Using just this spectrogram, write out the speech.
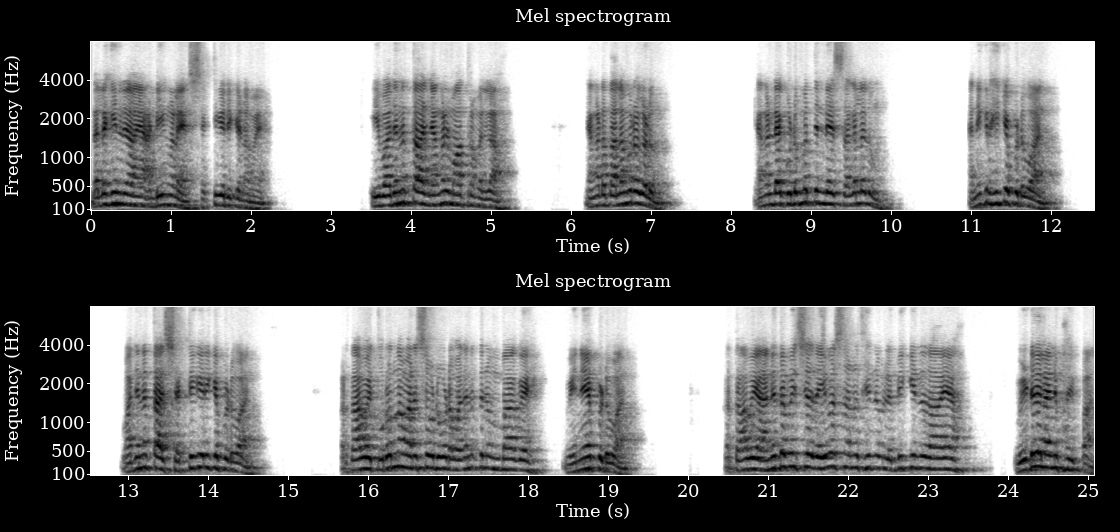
ബലഹീനരായ അടിയങ്ങളെ ശക്തീകരിക്കണമേ. ഈ വചനത്താൽ ഞങ്ങൾ മാത്രമല്ല ഞങ്ങളുടെ തലമുറകളും ഞങ്ങളുടെ കുടുംബത്തിന്റെ സകലതും അനുഗ്രഹിക്കപ്പെടുവാൻ വചനത്താൽ ശക്തീകരിക്കപ്പെടുവാൻ കർത്താവെ തുറന്ന മനസ്സോടുകൂടെ വചനത്തിന് മുമ്പാകെ വിനയപ്പെടുവാൻ കർത്താവെ അനുദപിച്ച് ദൈവസന്നിധിയിൽ നിന്നും ലഭിക്കുന്നതായ വിടുതൽ അനുഭവിപ്പാൻ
